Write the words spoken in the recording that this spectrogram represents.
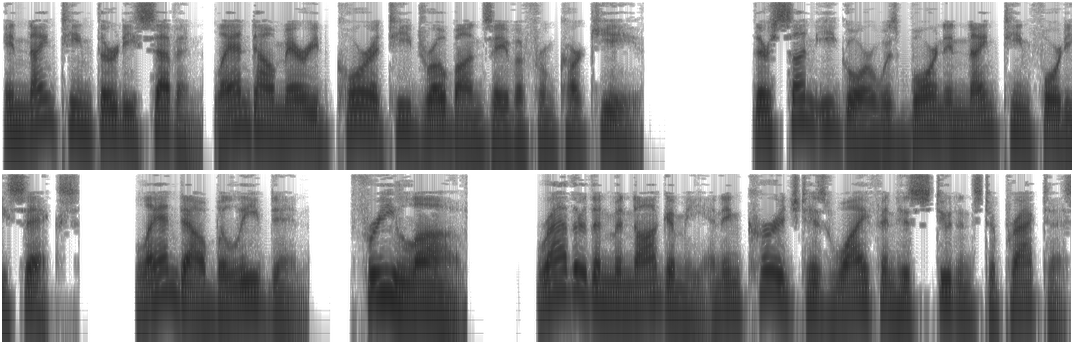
In 1937, Landau married Cora T. Drobantseva from Kharkiv. Their son Igor was born in 1946. Landau believed in «free love» rather than monogamy and encouraged his wife and his students to practice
